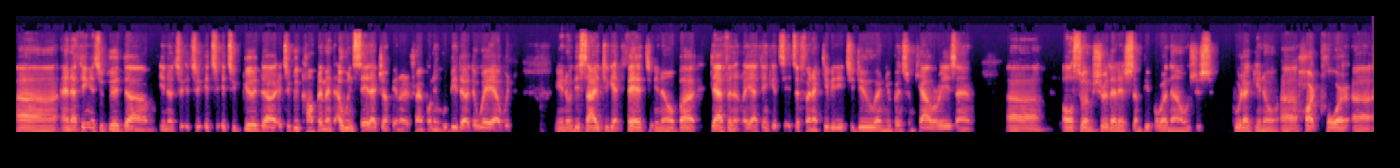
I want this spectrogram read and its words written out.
uh, and I think it's a good, um, you know, it's it's it's it's a good uh, it's a good compliment. I wouldn't say that jumping on a trampoline would be the the way I would you know decide to get fit you know but definitely i think it's it's a fun activity to do and you burn some calories and uh, also i'm sure that there's some people right now who's just who are like you know uh, hardcore uh,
